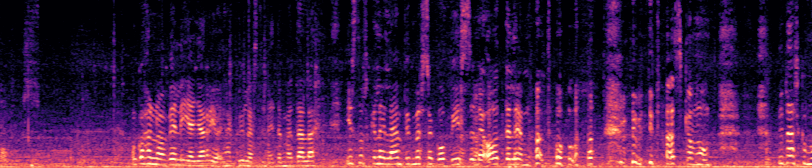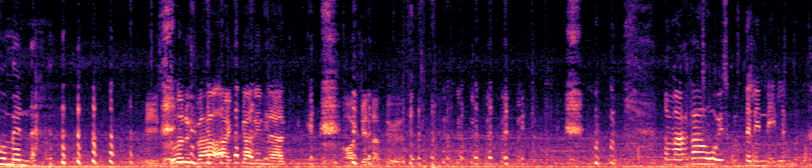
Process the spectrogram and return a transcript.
hommissa. Onkohan nuo veli ja Jari on ihan kyllästyneitä? Mä täällä istuskelen lämpimässä kopissa ne oottelemaan tuolla. Pitäisikö mun, pitäisikö mun mennä? Istuhan nyt vähän aikaa, niin näet oikeita työtä. No mä vähän huiskuttelin niille, mutta...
